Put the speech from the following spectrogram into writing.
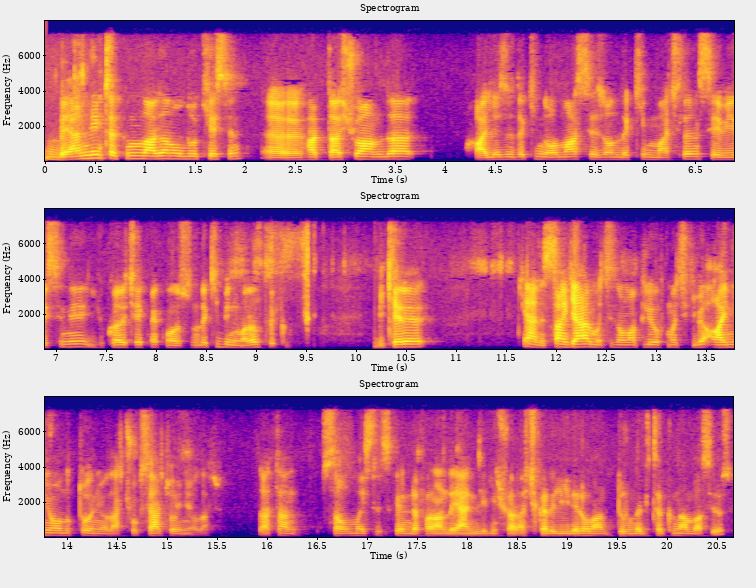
Beğendiğim takımlardan olduğu kesin. E, hatta şu anda halihazırdaki normal sezondaki maçların seviyesini yukarı çekmek konusundaki bir numaralı takım. Bir kere yani sanki her maçı normal playoff maçı gibi aynı yoğunlukta oynuyorlar. Çok sert oynuyorlar. Zaten savunma istatistiklerinde falan da yani ligin şu an açık ara lideri olan durumda bir takımdan bahsediyoruz.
